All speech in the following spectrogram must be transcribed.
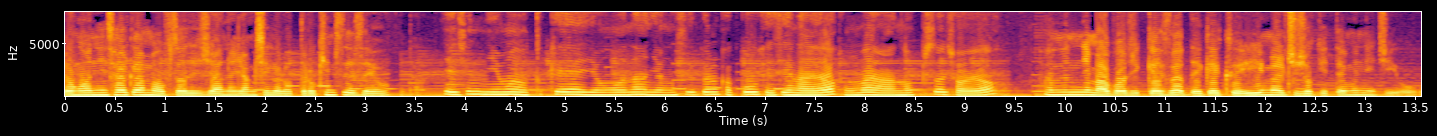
영원히 살게 하면 없어지지 않을 양식을 얻도록 힘쓰세요. 예수님은 어떻게 영원한 양식을 갖고 계시나요? 정말 안 없어져요? 하느님 아버지께서 내게 그 힘을 주셨기 때문이지요.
